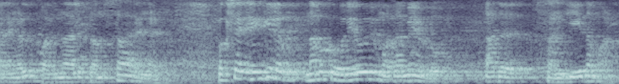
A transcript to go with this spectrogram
സംസ്കാരങ്ങൾ പതിനാല് സംസാരങ്ങൾ. പക്ഷെ എങ്കിലും നമുക്ക് ഒരേ ഒരു മതമേ ഉള്ളൂ. അത് സംഗീതമാണ്.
